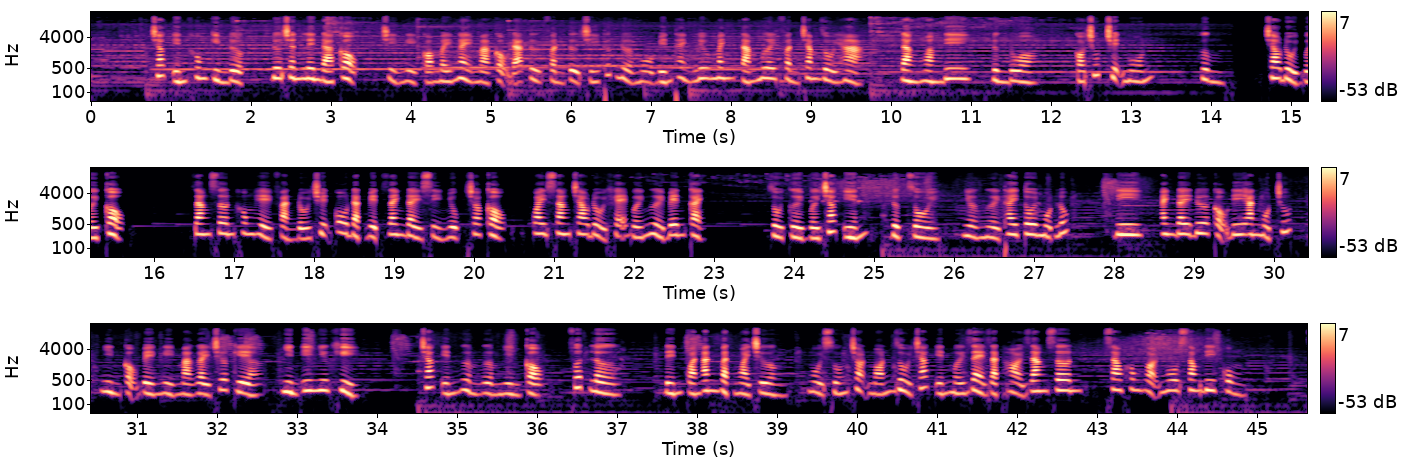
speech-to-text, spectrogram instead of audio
Chắc Yến không kìm được, đưa chân lên đá cậu, chỉ nghỉ có mấy ngày mà cậu đã từ phần tử trí thức nửa mùa biến thành lưu manh 80% rồi hả? Đàng hoàng đi, đừng đùa, có chút chuyện muốn. Hừm, trao đổi với cậu. Giang Sơn không hề phản đối chuyện cô đặt biệt danh đầy sỉ nhục cho cậu, quay sang trao đổi khẽ với người bên cạnh. Rồi cười với trác Yến, được rồi, nhờ người thay tôi một lúc. Đi, anh đây đưa cậu đi ăn một chút, nhìn cậu về nghỉ mà gầy chưa kìa, nhìn y như khỉ. Chắc Yến gườm gườm nhìn cậu, phớt lờ. Đến quán ăn vặt ngoài trường, ngồi xuống chọn món rồi chắc Yến mới rẻ rặt hỏi Giang Sơn, sao không gọi ngô xong đi cùng.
